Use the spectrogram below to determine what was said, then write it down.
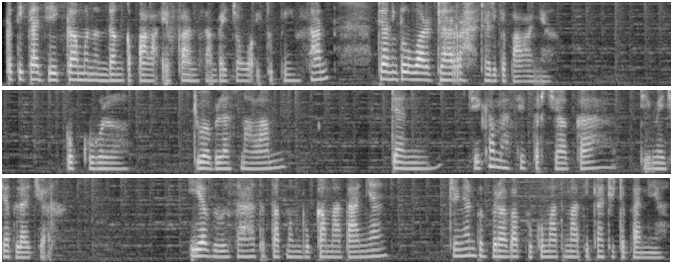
ketika JK menendang kepala Evan sampai cowok itu pingsan dan keluar darah dari kepalanya. Pukul 12 malam, dan jika masih terjaga di meja belajar. Ia berusaha tetap membuka matanya dengan beberapa buku matematika di depannya.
